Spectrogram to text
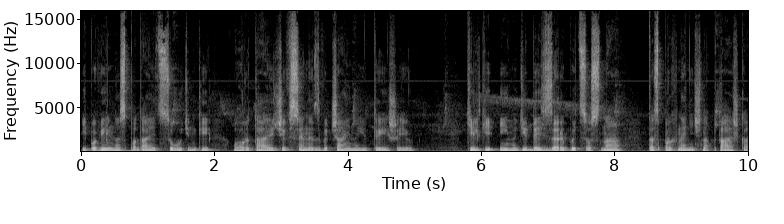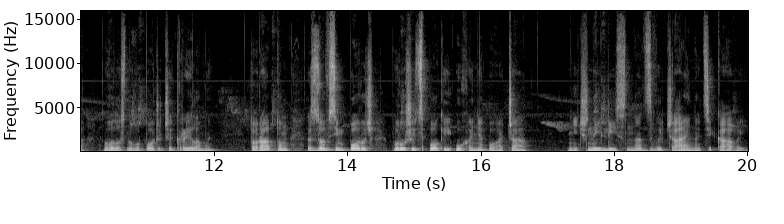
і повільно спадають сутінки, огортаючи все незвичайною тишею. Тільки іноді десь зарипить сосна та спорхне нічна пташка, голосно лопочучи крилами, то раптом зовсім поруч порушить спокій ухання погача. Нічний ліс надзвичайно цікавий.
